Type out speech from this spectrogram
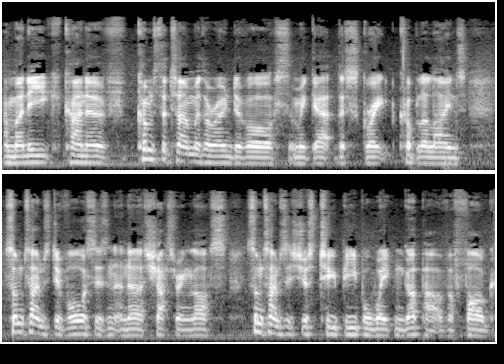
And Monique kind of comes to term with her own divorce and we get this great couple of lines. Sometimes divorce isn't an earth-shattering loss. Sometimes it's just two people waking up out of a fog.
